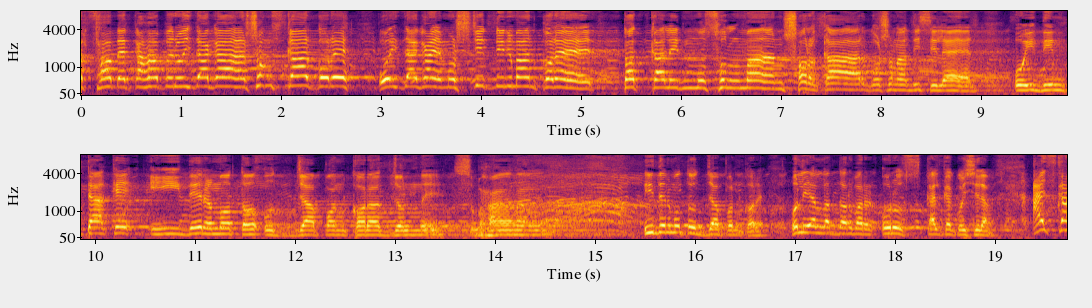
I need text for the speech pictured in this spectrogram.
আসহাবে কাহাফের ওই জায়গা সংস্কার করে, ওই জায়গায় মসজিদ নির্মাণ করে, তৎকালীন মুসলমান সরকার ঘোষণা দিছিলেন, ওই দিনটাকে ঈদের মতো উদযাপন করার জন্য। ঈদের মতো উদযাপন করে। অলি আল্লাহ দরবারের ওরস কালকা কইছিলাম, আজকা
